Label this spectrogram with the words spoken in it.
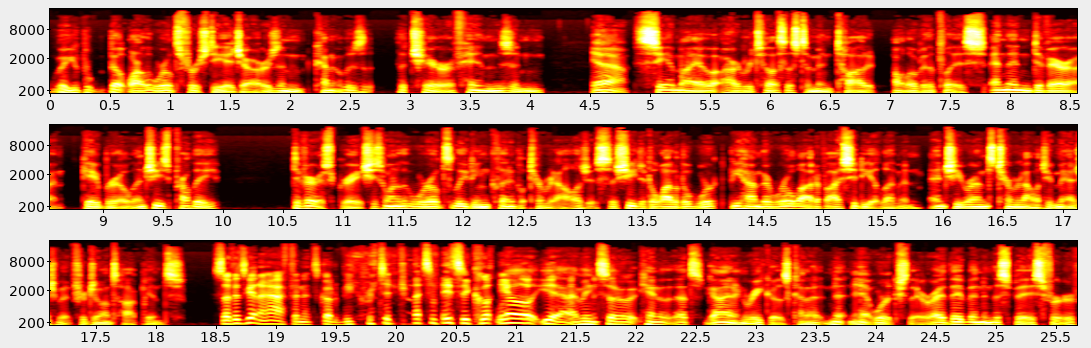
where he built one of the world's first EHRs and kind of was the chair of HIMSS and yeah, CMIO at Harvard Health System and taught it all over the place. And then Davera Gabriel, and she's probably Davera's great. She's one of the world's leading clinical terminologists. So she did a lot of the work behind the rollout of ICD 11, and she runs terminology management for Johns Hopkins. So if it's going to happen, it's got to be ridiculous, basically. Well, yeah, I mean, so kind of that's Guy and Enrico's kind of net- networks there, right? They've been in the space for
